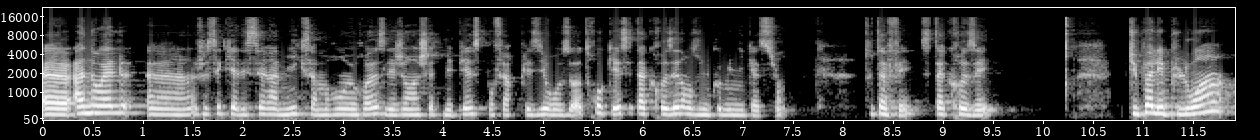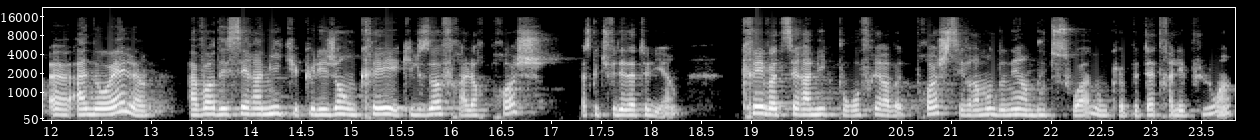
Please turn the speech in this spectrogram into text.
Euh, à Noël, euh, je sais qu'il y a des céramiques, ça me rend heureuse. Les gens achètent mes pièces pour faire plaisir aux autres. Ok, c'est à creuser dans une communication. Tout à fait, c'est à creuser. Tu peux aller plus loin euh, à Noël, avoir des céramiques que les gens ont créées et qu'ils offrent à leurs proches, parce que tu fais des ateliers. Hein. Créer votre céramique pour offrir à votre proche, c'est vraiment donner un bout de soi, donc euh, peut-être aller plus loin.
